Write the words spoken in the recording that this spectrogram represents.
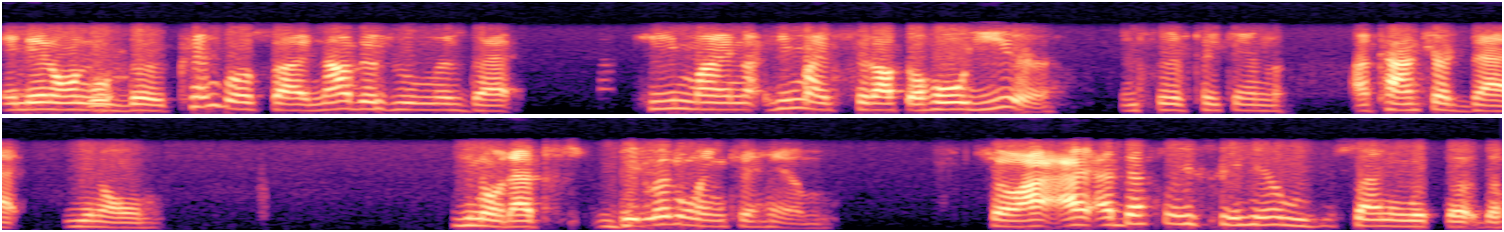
And then on well, the Kimbrel side, now there's rumors that he might not, he might sit out the whole year instead of taking a contract that you know you know that's belittling to him so I, I definitely see him signing with the the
